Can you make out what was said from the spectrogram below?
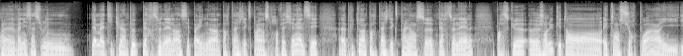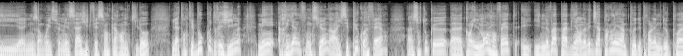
euh, Vanessa, sur une thématique un peu personnelle. Hein. C'est pas une, un partage d'expérience professionnelle, c'est euh, plutôt un partage d'expérience euh, personnelle parce que euh, Jean-Luc est en, est en surpoids. Hein. Il, il, nous a envoyé ce message. Il fait 140 kilos. Il a tenté beaucoup de régimes, mais rien ne fonctionne. Alors il sait plus quoi faire. surtout que quand il mange, en fait, il, ne va pas bien. On avait déjà parlé un peu des problèmes de poids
